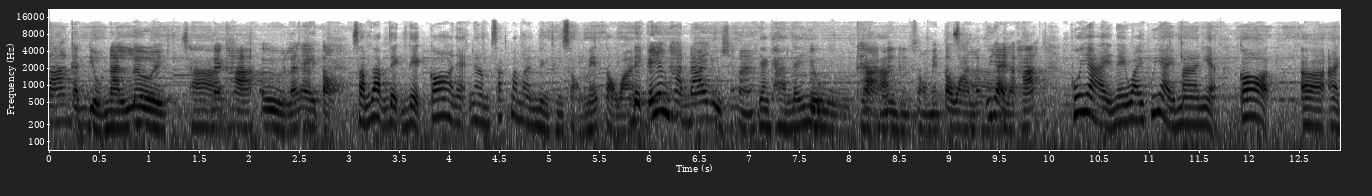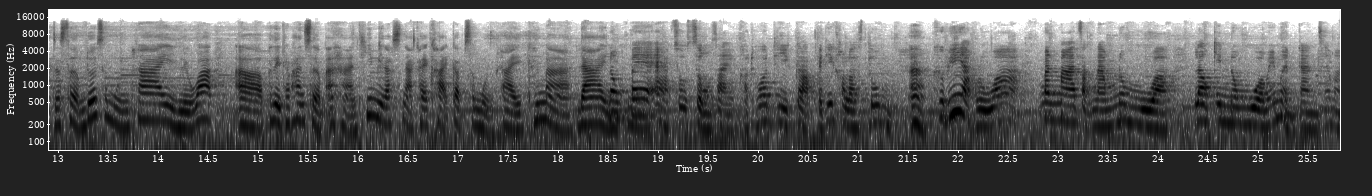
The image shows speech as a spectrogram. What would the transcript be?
สร้างกันเดี๋ยวนั้นเลยใช่นะคะเออแล้วไงต่อสำหรับเด็กๆก็แนะนำสักประมาณ 1-2 เม็ดต่อวัน เด็กก็ยังทานได้อยู่ใช่ไหมยังทานได้อยู่เค่ะนะคะหนึ่งถึงสองเม็ดต่อวันใช่แล้วผู้ใหญ่ล่ะคะ ผู้ใหญ่ในวัยผู้ใหญ่มาเนี่ยก็เอ่ออาจจะเสริมด้วยสมุนไพรหรือว่าเอ่อผลิตภัณฑ์เสริมอาหารที่มีลักษณะคล้ายๆ กับสมุนไพรขึ้นมาได้น้องดเป้แอบสงสัยขอโทษทีกลับไปที่คอลอสตุมอะคือพี่อยากรู้ว่ามันมาจากน้ำนมวัว เรากินนมวัวไม่เหมือนกันใช่ไหม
